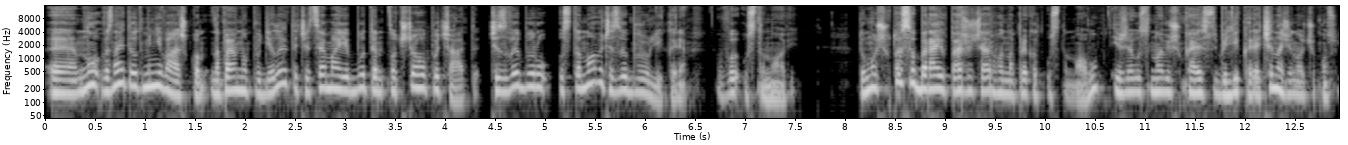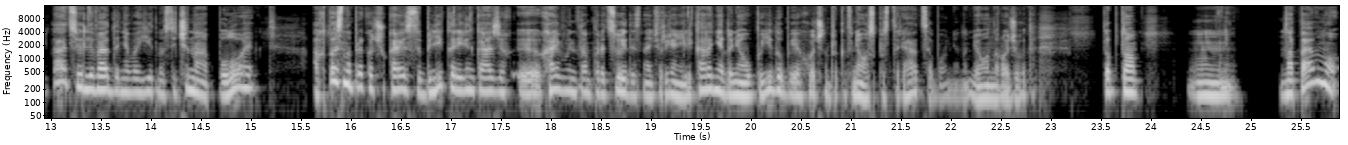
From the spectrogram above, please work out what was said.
е, ну, ви знаєте, от мені важко, напевно, поділити, чи це має бути от з чого почати, чи з вибору установи, чи з вибору лікаря в установі. Тому що хтось вибирає в першу чергу, наприклад, установу, і вже в установі шукає собі лікаря чи на жіночу консультацію для ведення вагітності, чи на пологи. А хтось, наприклад, шукає собі лікаря, він каже, «Е, хай він там працює десь навіть в районі лікарні, я до нього поїду, бо я хочу, наприклад, в нього спостерігатися або на нього народжувати. Тобто, напевно,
